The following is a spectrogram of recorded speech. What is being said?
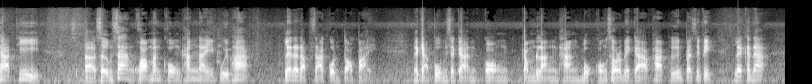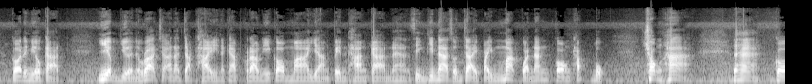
ชาติที่เสริมสร้างความมั่นคงทั้งในภูมิภาค และระดับสากลต่อไปนะครับผู้บัญชาการกองกำลังทางบกของสหรัฐอเมริกาภาคพื้นแปซิฟิก และคณะก็ได้มีโอกาส เยี่ยมเยือนราชอาณาจักรไทยนะครับ คราวนี้ก็มาอย่างเป็นทางการนะฮะสิ่งที่น่าสนใจไปมากกว่านั้นกองทัพบบกช่อง5นะฮะก็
